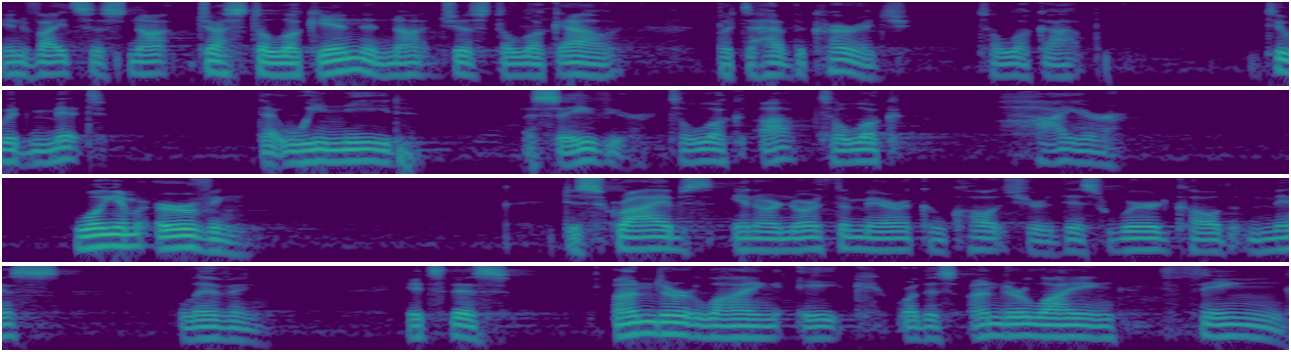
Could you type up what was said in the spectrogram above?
invites us not just to look in and not just to look out, but to have the courage to look up, to admit that we need a Savior, to look up, to look higher. William Irvine describes in our North American culture this word called misliving. It's this underlying ache or this underlying thing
